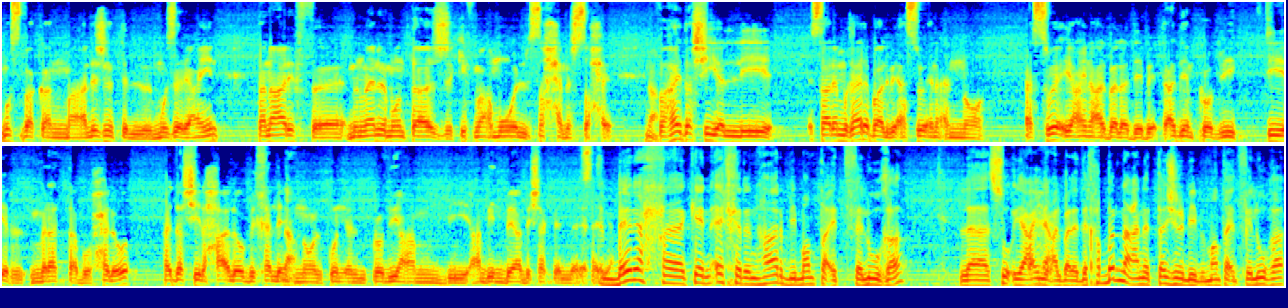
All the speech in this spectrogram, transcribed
مسبقا مع لجنة المزارعين. تنعرف من وين المنتج كيف معمول صحي مش صحي. نعم. فهيدا الشيء اللي صار مغربل باسواقنا إنه اسواق يا عيني على البلدي بتقدم برودوي كثير مرتب وحلو. هذا الشيء لحاله بيخلي نعم. إنه يكون البرودوي عم بي عم بينباع بشكل سريع امبارح كان آخر نهار بمنطقة فلوغة لسوق يا عيني على البلد خبرنا عن التجربة بمنطقة فلوغة.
